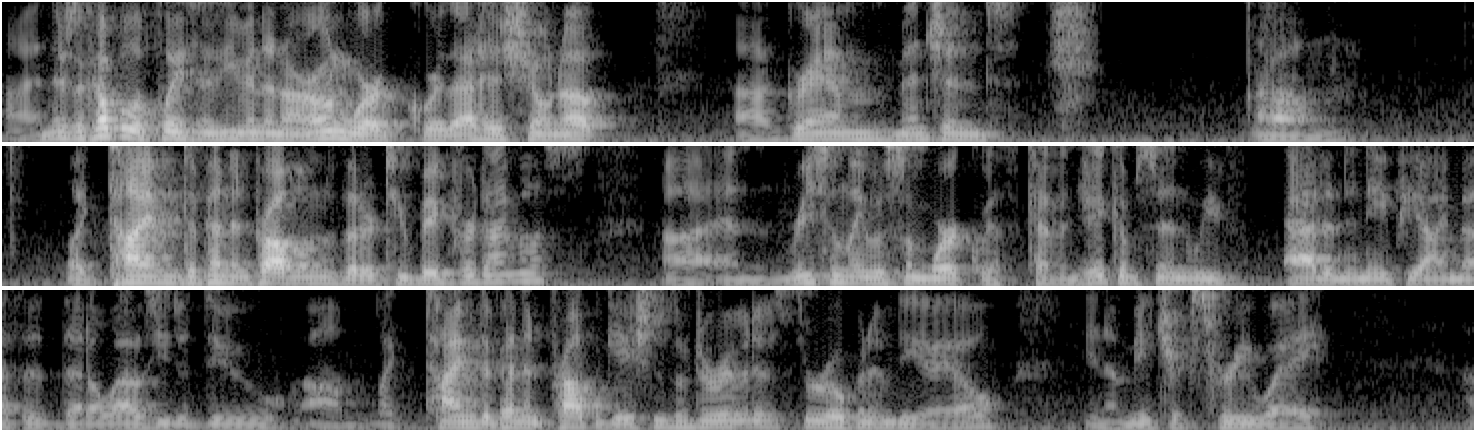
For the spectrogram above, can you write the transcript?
Uh, and there's a couple of places, even in our own work, where that has shown up. Uh, Graham mentioned um, like time-dependent problems that are too big for Dymos. Uh, and recently, with some work with Kevin Jacobson, we've added an API method that allows you to do um, like time-dependent propagations of derivatives through OpenMDAO in a matrix-free way. Uh,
